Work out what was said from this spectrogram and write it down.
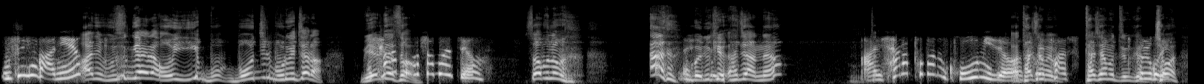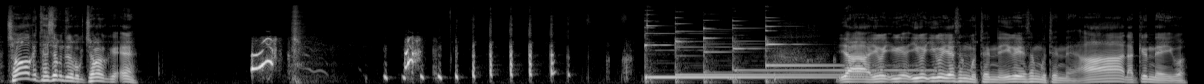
웃으신 거 아니에요? 아니 웃은 게 아니라 어 이게 뭐 뭔지 를 모르겠잖아. 예를 들어서 써봐야죠. 서브 넣으면 아! 뭐 이렇게 하지 않나요? 아니 샤라포바는 고음이죠. 아, 다시 한번 돌파- 다시 한번 들 돌고래. 정, 정확히 다시 한번 들어볼게요. 정확하게. 예. 야, 이거, 이거, 이거, 이거 예상 못했네. 이거 예상 못했네. 아, 낚였네, 이거.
